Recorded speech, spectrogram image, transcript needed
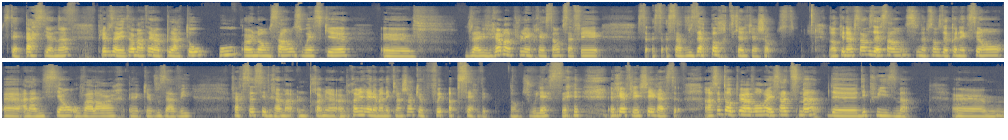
c'était passionnant. Puis là, vous avez été un matin un plateau ou un non-sens où est-ce que euh, vous avez vraiment plus l'impression que ça fait, ça vous apporte quelque chose. Donc, une absence de sens, une absence de connexion euh, à la mission, aux valeurs euh, que vous avez. Fait que ça, c'est vraiment une première, un premier élément déclencheur que vous pouvez observer. Donc, je vous laisse réfléchir à ça. Ensuite, on peut avoir un sentiment d'épuisement. Euh,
